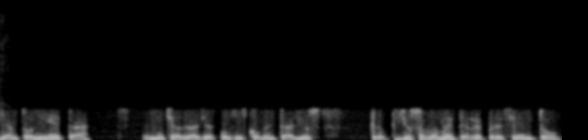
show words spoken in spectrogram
y Antonieta. Muchas gracias por sus comentarios. Creo que yo solamente represento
